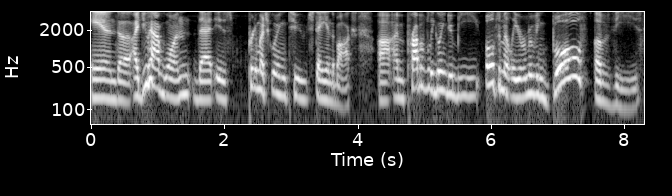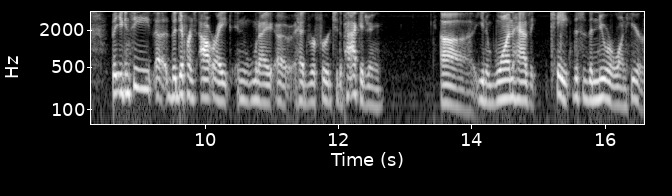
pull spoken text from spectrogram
And uh, I do have one that is pretty much going to stay in the box. Uh, I'm probably going to be ultimately removing both of these, but you can see uh, the difference outright in when I had referred to the packaging uh, you know, one has a cape. This is the newer one here.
